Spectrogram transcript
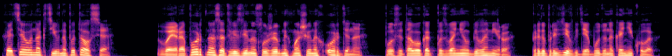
хотя он активно пытался. В аэропорт нас отвезли на служебных машинах Ордена. После того, как позвонил Беломиру, предупредив, где буду на каникулах,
